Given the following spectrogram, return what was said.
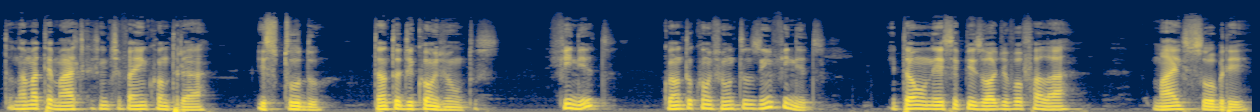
Então na matemática a gente vai encontrar estudo tanto de conjuntos finitos quanto conjuntos infinitos. Então, nesse episódio, eu vou falar mais sobre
